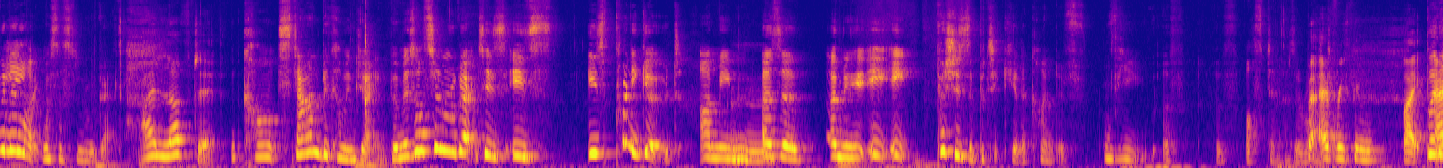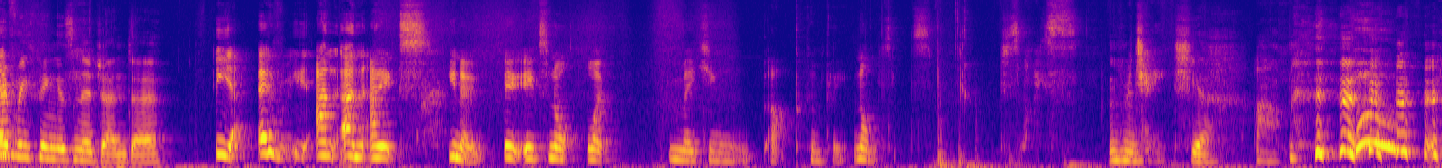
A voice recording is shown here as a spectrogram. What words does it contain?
really like Miss Austen Regrets. I loved it. Can't stand becoming Jane, but Miss Austen Regrets is is is pretty good. I mean, Mm-hmm. as a I mean, it, it pushes a particular kind of view of, of Austen as a But everything, like But if- everything, is an agenda. Yeah, every, and, and it's you know it, it's not like making up complete nonsense, which is nice for a change. Mm-hmm. Yeah. Um,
